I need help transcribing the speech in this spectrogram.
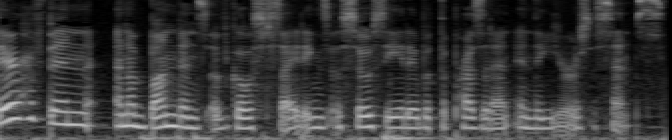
there have been an abundance of ghost sightings associated with the president in the years since.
